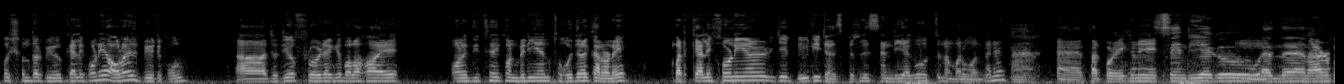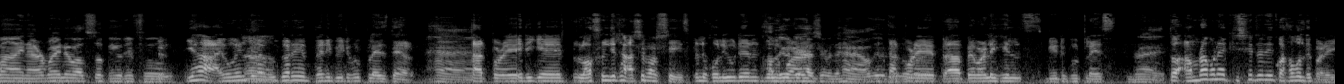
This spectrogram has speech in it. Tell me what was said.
খুব সুন্দর ভিউ ক্যালিফোর্নিয়া অলওয়েজ বিউটিফুল যদিও ফ্লোরিডাকে বলা হয় অনেক দিক থেকে কনভিনিয়েন্ট ওয়েদারের কারণে। বাট ক্যালিফোর্নিয়ার যে বিউটিটা স্পেশালি স্যান ডিয়াগো হচ্ছে নাম্বার ওয়ান তাই না? হ্যাঁ, তারপরে এখানে San Diego and then Irvine. Irvine is also beautiful. yeah I went there Uh. we got a very beautiful place there. হ্যাঁ। তারপরে এদিকে লস এঞ্জেলসের আশেপাশে স্পেশালি হলিউডের হ্যাঁ তারপরে বেভারলি হিলস বিউটিফুল প্লেস তো আমরা মানে সেটা নিয়ে কথা বলতে পারি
